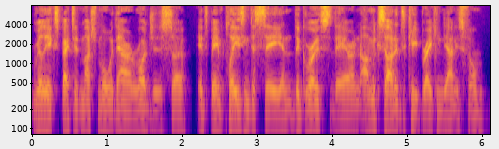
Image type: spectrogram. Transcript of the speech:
really expected much more with Aaron Rodgers. So it's been pleasing to see and the growth's there. And I'm excited to keep breaking down his film.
